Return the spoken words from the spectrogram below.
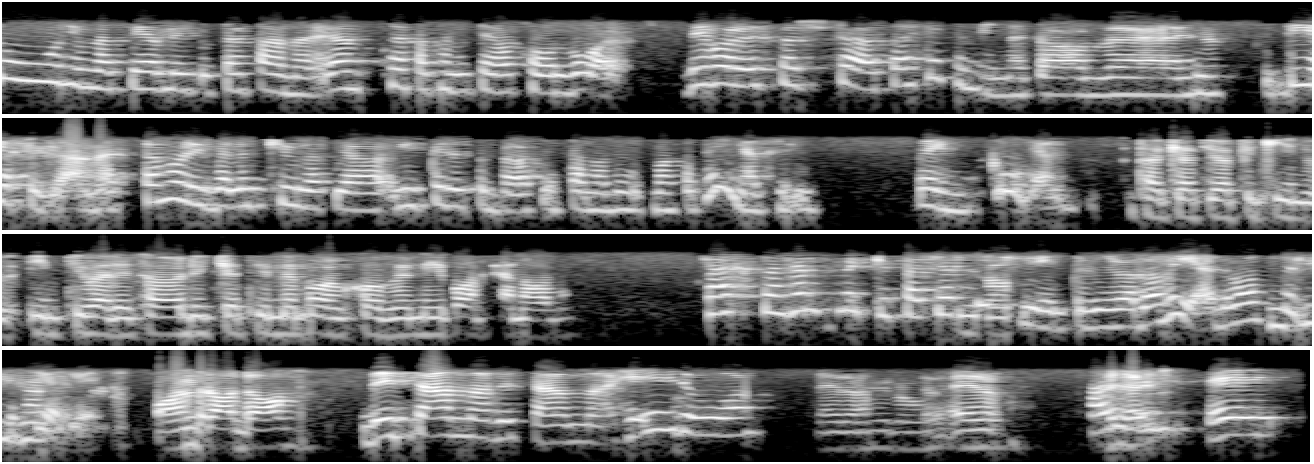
så himla trevligt att träffa henne. Jag har inte träffat henne sedan jag var 12 år. Det var det största, starkaste minnet av eh, just det programmet. Sen var det ju väldigt kul att jag lyckades så bra att jag samlade ihop massa pengar till regnskogen. Tack att jag fick in, intervjua dig Sara. Lycka till med morgonshowen i Barnkanalen. Tack så hemskt mycket för att jag fick bli intervjuad av er. Det var supertrevligt. Ha en bra dag. Detsamma, detsamma. Hej då! Hej då. Hej då. Hej! Hej!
